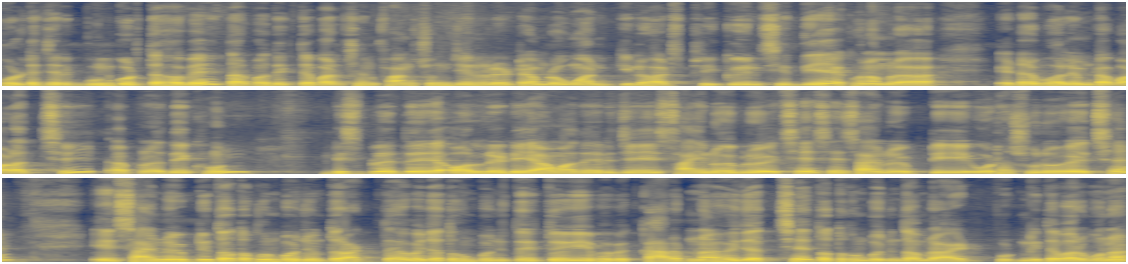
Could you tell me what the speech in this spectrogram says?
ভোল্টেজের গুণ করতে হবে। তারপর দেখতে পাচ্ছেন ফাংশন জেনারেটর আমরা ওয়ান কিলো হার্টস ফ্রিকোয়েন্সি দিয়ে এখন আমরা এটার ভলিউমটা বাড়াচ্ছি। আপনারা দেখুন ডিসপ্লেতে অলরেডি আমাদের যে সাইন ওয়েভ রয়েছে, সেই সাইন ওয়েভটি ওঠা শুরু হয়েছে। এই সাইন ওয়েভটি ততক্ষণ পর্যন্ত রাখতে হবে, যতক্ষণ পর্যন্ত তো এইভাবে কার্ভ না হয়ে যাচ্ছে, ততক্ষণ পর্যন্ত আমরা আউটপুট নিতে পারব না।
